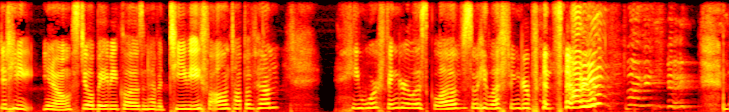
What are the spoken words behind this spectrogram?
did he, you know, steal baby clothes and have a TV fall on top of him, he wore fingerless gloves, so he left fingerprints Are everywhere. you fucking kidding?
